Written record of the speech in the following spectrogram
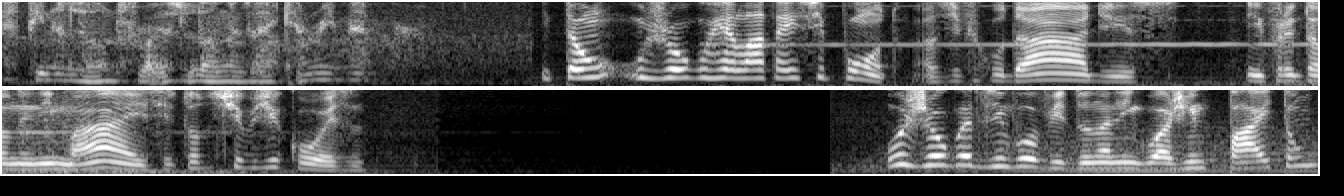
I've been alone for as long as I can remember. Então, o jogo relata esse ponto, as dificuldades, enfrentando animais e todos os tipos de coisa. O jogo é desenvolvido na linguagem Python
